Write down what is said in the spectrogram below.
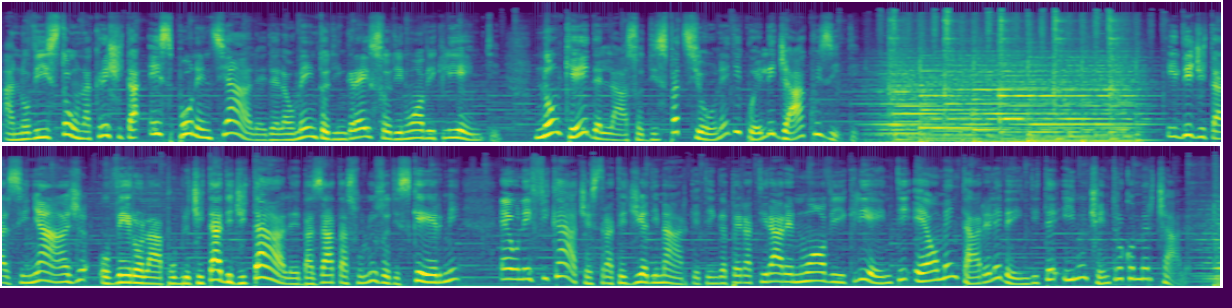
Hanno visto una crescita esponenziale dell'aumento di ingresso di nuovi clienti, nonché della soddisfazione di quelli già acquisiti. Il digital signage, ovvero la pubblicità digitale basata sull'uso di schermi, è un'efficace strategia di marketing per attirare nuovi clienti e aumentare le vendite in un centro commerciale.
